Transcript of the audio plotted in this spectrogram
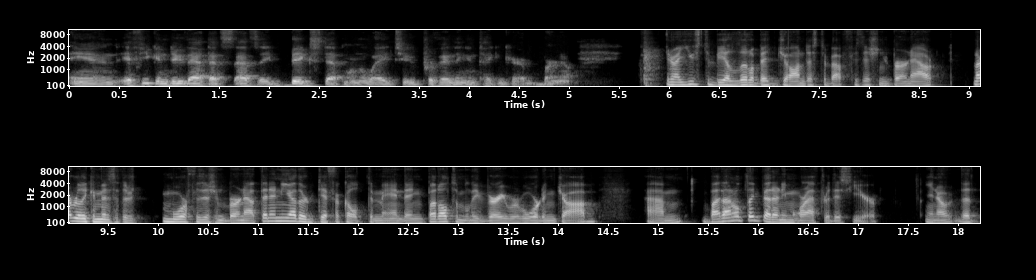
And if you can do that, that's that's a big step on the way to preventing and taking care of burnout. You know, I used to be a little bit jaundiced about physician burnout. Not really convinced that there's more physician burnout than any other difficult, demanding, but ultimately very rewarding job. Um, but I don't think that anymore after this year. You know, the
